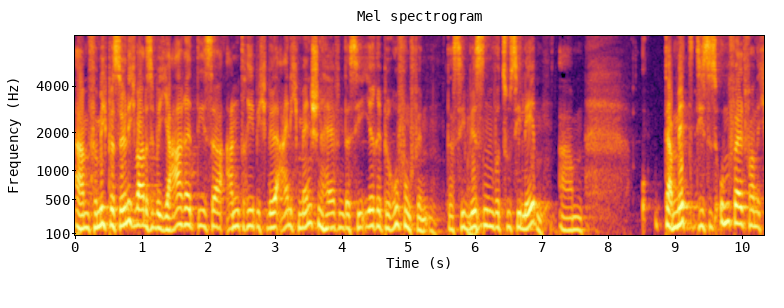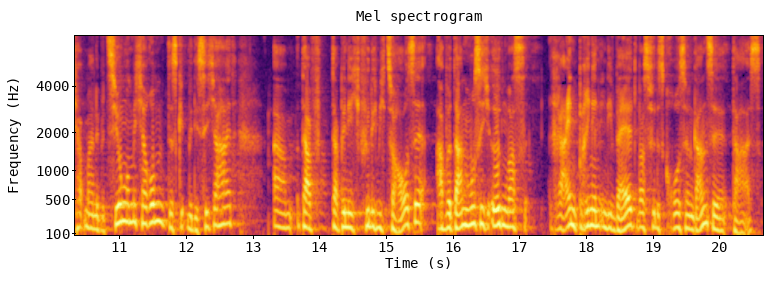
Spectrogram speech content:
Ähm, für mich persönlich war das über Jahre dieser Antrieb, ich will eigentlich Menschen helfen, dass sie ihre Berufung finden, dass sie mhm. wissen, wozu sie leben. Ähm, damit dieses Umfeld von, ich habe meine Beziehung um mich herum, das gibt mir die Sicherheit, ähm, da, da bin ich, fühle ich mich zu Hause, aber dann muss ich irgendwas reinbringen in die Welt, was für das Große und Ganze da ist.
